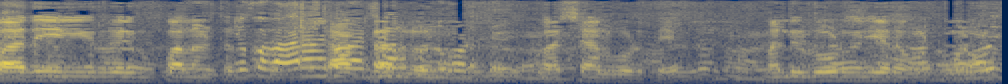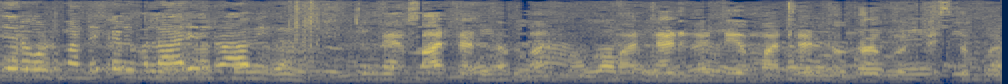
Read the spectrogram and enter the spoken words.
పది ఇరవై రూపాయలు అంటారు ఒక వారానికి వర్షాలు కొడితే మళ్ళీ రోడ్డు రోజు లారీలు రావు మాట్లాడి గట్టిగా మాట్లాడి తొందరగా కొట్టిస్తామ్మా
